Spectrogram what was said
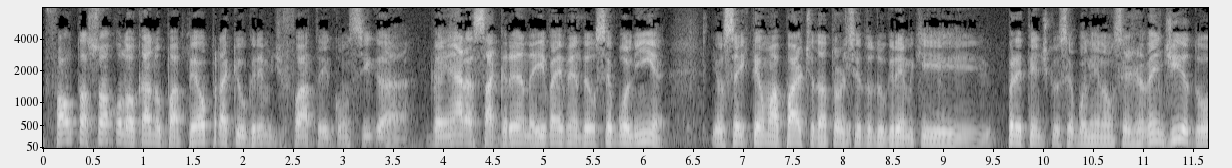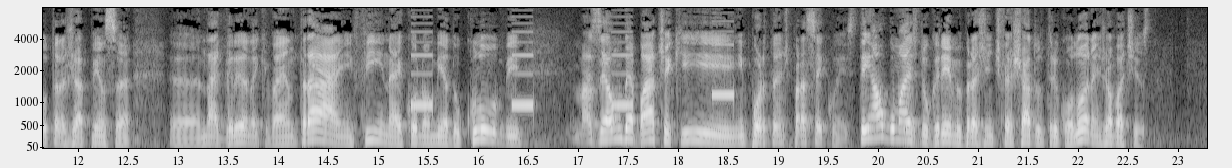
falta só colocar no papel para que o Grêmio de fato aí consiga ganhar essa grana aí, vai vender o Cebolinha. Eu sei que tem uma parte da torcida do Grêmio que pretende que o Cebolinha não seja vendido, outra já pensa eh, na grana que vai entrar, enfim, na economia do clube. Mas é um debate aqui importante para a sequência. Tem algo mais do Grêmio para a gente fechar do tricolor, hein, João Batista?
